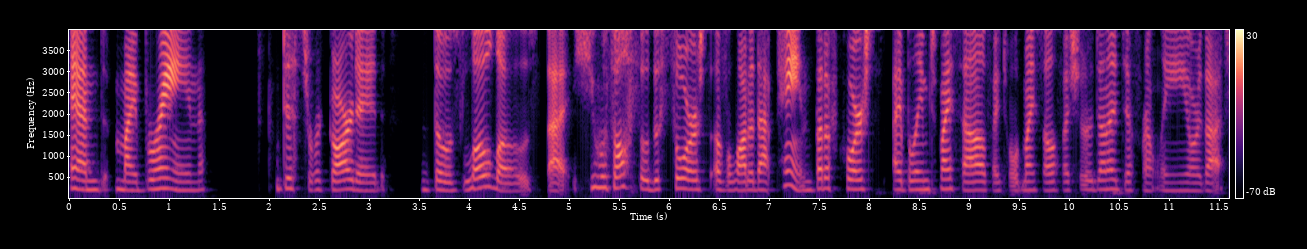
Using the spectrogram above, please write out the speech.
And my brain disregarded those low lows that he was also the source of a lot of that pain. But of course, I blamed myself. I told myself I should have done it differently or that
